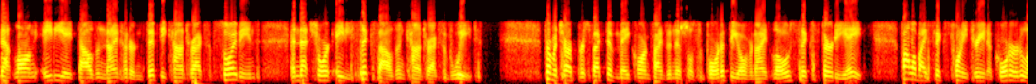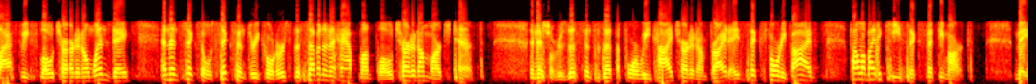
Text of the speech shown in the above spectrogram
net long 88,950 contracts of soybeans, and net short 86,000 contracts of wheat. From a chart perspective, Maycorn finds initial support at the overnight low 638, followed by 623 and a quarter, last week's low charted on Wednesday, and then 606 and three quarters, the seven and a half month low charted on March 10th. Initial resistance is at the four week high charted on Friday, 645, followed by the key 650 mark. May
